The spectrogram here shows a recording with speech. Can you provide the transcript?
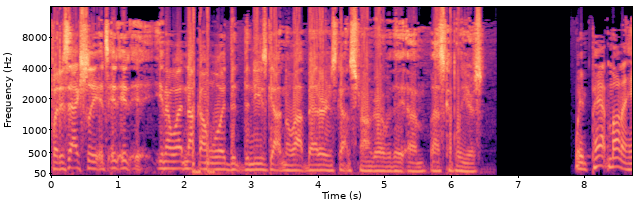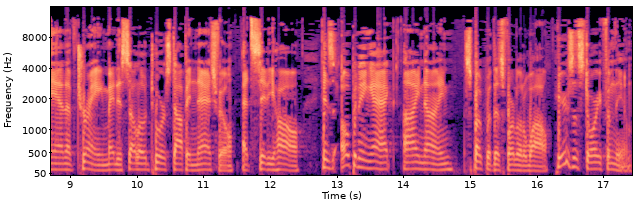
but it's actually, it's it, it, it you know what, knock on wood, the, the knee's gotten a lot better and it's gotten stronger over the um, last couple of years. When Pat Monahan of Train made his solo tour stop in Nashville at City Hall, his opening act, I 9, spoke with us for a little while. Here's a story from them.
